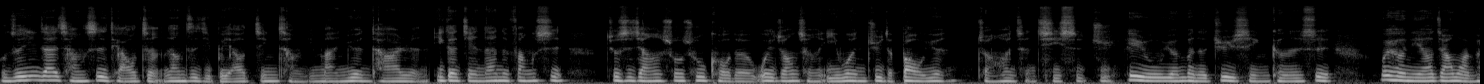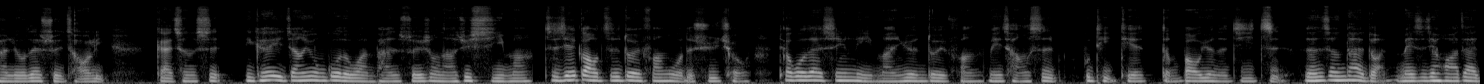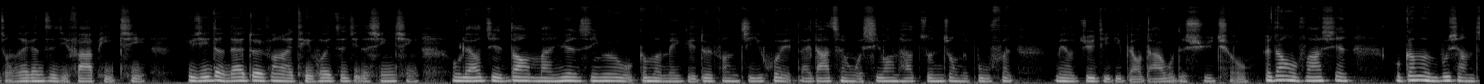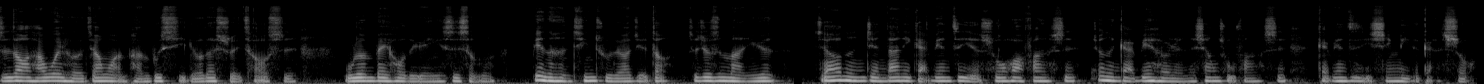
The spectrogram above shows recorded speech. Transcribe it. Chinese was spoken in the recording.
我最近在尝试调整，让自己不要经常地埋怨他人。一个简单的方式，就是将说出口的伪装成疑问句的抱怨，转换成祈使句。例如，原本的句型可能是“为何你要将碗盘留在水槽里”，改成是“你可以将用过的碗盘随手拿去洗吗？”直接告知对方我的需求，跳过在心里埋怨对方没尝试。不体贴等抱怨的机制。人生太短，没时间花在总在跟自己发脾气。与其等待对方来体会自己的心情，我了解到埋怨是因为我根本没给对方机会来达成我希望他尊重的部分，没有具体地表达我的需求。而当我发现我根本不想知道他为何将碗盘不洗留在水槽时，无论背后的原因是什么，变得很清楚了解到这就是埋怨。只要能简单地改变自己的说话方式，就能改变和人的相处方式，改变自己心里的感受。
